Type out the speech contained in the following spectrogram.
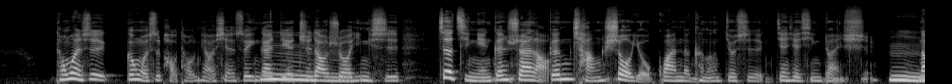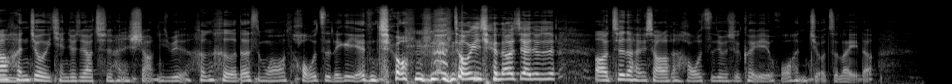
同文是跟我是跑同一条线，所以应该也知道说饮食这几年跟衰老、跟长寿有关的，可能就是间歇性断食。嗯，然后很久以前就是要吃很少，你是不是恒河的什么猴子的一个研究？从以前到现在就是哦、呃，吃的很少的猴子就是可以活很久之类的。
